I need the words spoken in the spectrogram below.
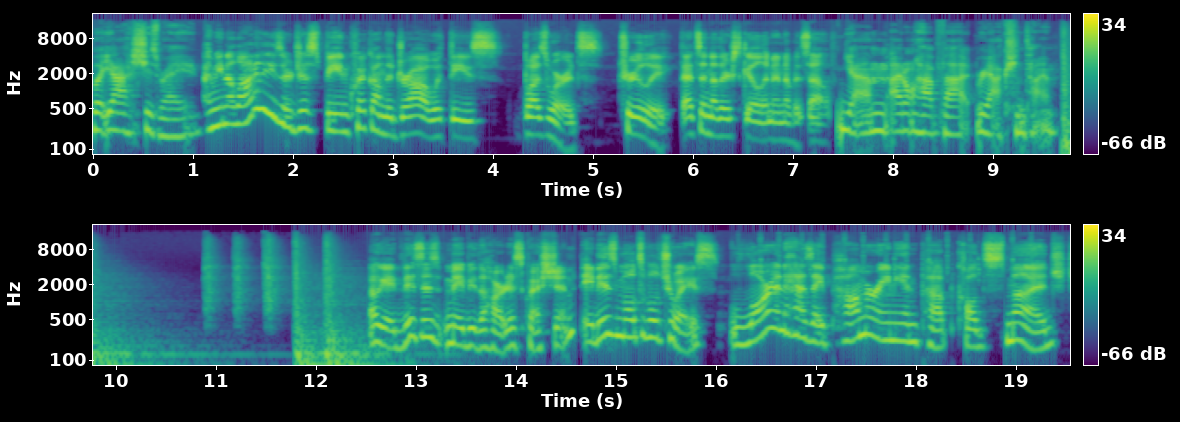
But yeah, she's right. I mean, a lot of these are just being quick on the draw with these buzzwords. Truly. That's another skill in and of itself. Yeah, I don't have that reaction time. Okay, this is maybe the hardest question. It is multiple choice. Loren has a Pomeranian pup called Smudge.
